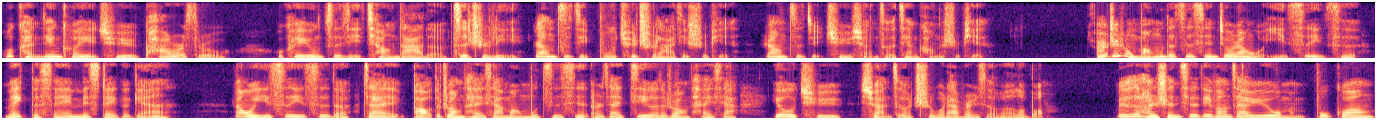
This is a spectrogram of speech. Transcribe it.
我肯定可以去 power through，我可以用自己强大的自制力，让自己不去吃垃圾食品，让自己去选择健康的食品。而这种盲目的自信，就让我一次一次 make the same mistake again，让我一次一次的在饱的状态下盲目自信，而在饥饿的状态下又去选择吃 whatever is available。我觉得很神奇的地方在于，我们不光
